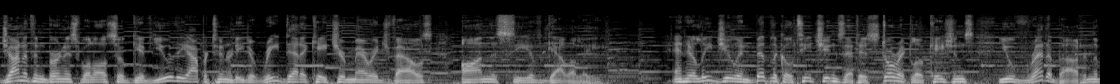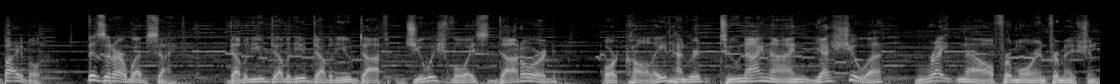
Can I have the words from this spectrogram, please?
Jonathan Bernis will also give you the opportunity to rededicate your marriage vows on the Sea of Galilee. And he'll lead you in biblical teachings at historic locations you've read about in the Bible. Visit our website, www.jewishvoice.org, or call 800 299 Yeshua right now for more information.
